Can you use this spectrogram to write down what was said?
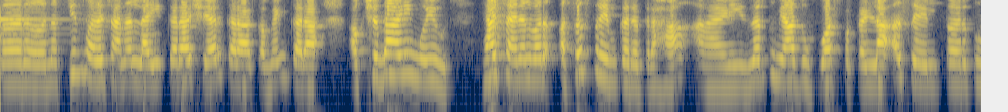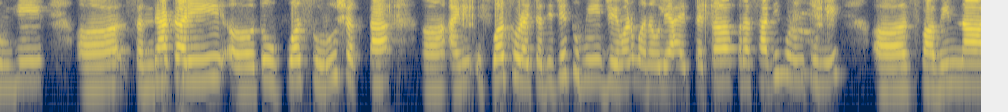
तर नक्कीच माझं चॅनल लाईक करा शेअर करा कमेंट करा. अक्षदा आणि मयूर. ह्या चॅनलवर असंच प्रेम करत राहा. आणि जर तुम्ही आज उपवास पकडला असेल तर तुम्ही संध्याकाळी तो उपवास सोडू शकता. आणि उपवास सोडायच्या आधी जे तुम्ही जेवण बनवले आहेत त्याचा प्रसादी म्हणून तुम्ही स्वामींना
